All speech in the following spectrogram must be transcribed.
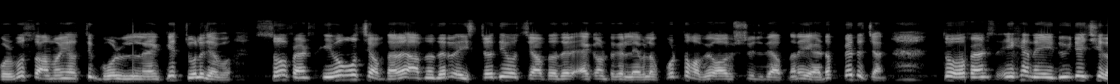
করব। সো আমি হচ্ছে গোল্ড র্যাঙ্কে চলে যাব। সো ফ্রেন্ডস এভাবে হচ্ছে আপনারা, আপনাদের স্টার দিয়ে হচ্ছে আপনাদের অ্যাকাউন্টটাকে লেভেল আপ করতে হবে। অবশ্যই যদি আপনারা এই অ্যাড পেতে চান। তো ফ্রেন্ডস এখানে এই দুইটাই ছিল।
